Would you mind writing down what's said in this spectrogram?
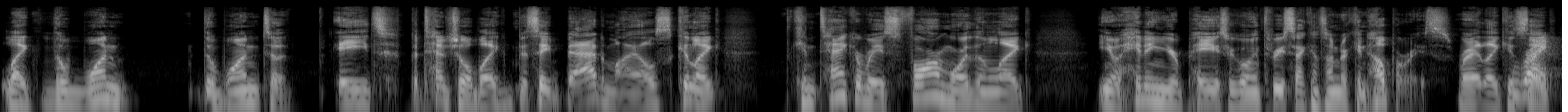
like the one the one to eight potential like say bad miles can like can tank a race far more than like you know hitting your pace or going three seconds under can help a race right? Like it's Right. like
